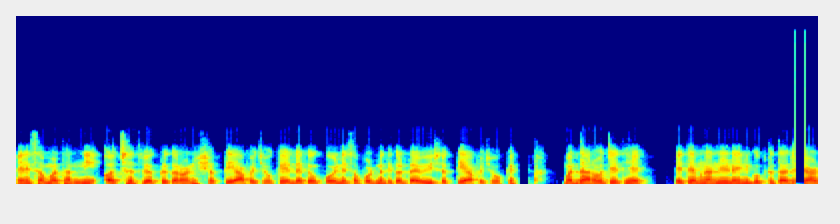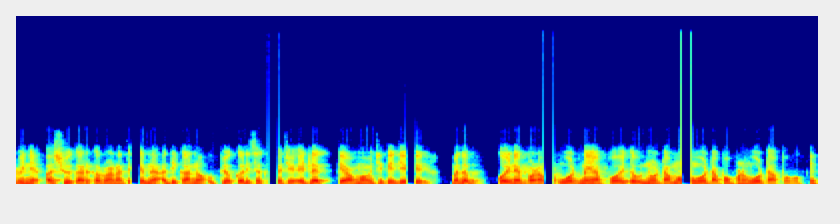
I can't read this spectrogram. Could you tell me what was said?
એની સમર્થનની અછત વ્યક્ત કરવાની શક્તિ આપે છે, ઓકે? એટલે કે કોઈને સપોર્ટ નથી કરતા એવી શક્તિ આપે છે, ઓકે? મતદારો જે છે એ તેમના નિર્ણયની ગુપ્તતા જાળવીને અસ્વીકાર કરવાના તેમના અધિકારનો ઉપયોગ કરી શકે છે. એટલે કહેવામાં આવે છે કે જે મતલબ કોઈને પણ વોટ નહીં આપવો હોય તો નોટામાં વોટ આપો, પણ વોટ આપો, ઓકે?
